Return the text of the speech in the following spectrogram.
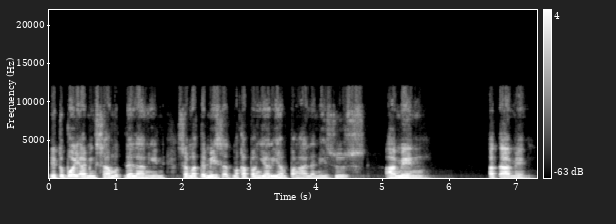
Ito po ay aming samot dalangin sa matamis at makapangyarihang pangalan ni Jesus. Amen at Amen.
